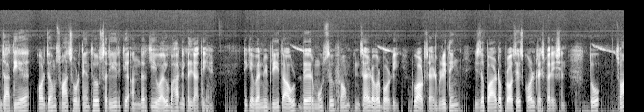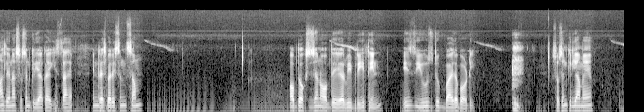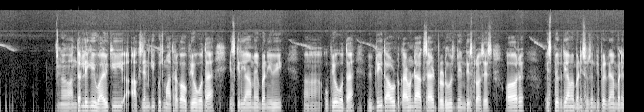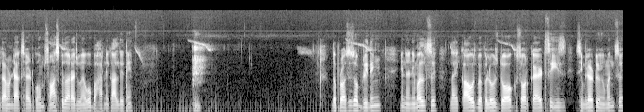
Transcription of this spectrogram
जाती है और जब हम श्वास छोड़ते हैं तो शरीर के अंदर की वायु बाहर निकल जाती है। ठीक है when we breathe out there moves from inside our body to outside breathing is the part of process called respiration तो श्वास लेना श्वसन क्रिया का एक हिस्सा है। In respiration some of the oxygen of the air we breathe in is use by the body श्वसन क्रिया में अंदर ली गई वायु की, ऑक्सीजन की कुछ मात्रा का उपयोग होता है। इस क्रिया में बनी हुई उपयोग होता है। We breathe out carbon dioxide produced in this process और इस प्रक्रिया में बनी श्वसन की प्रक्रिया में बनी कार्बन डाइऑक्साइड को हम श्वास के द्वारा जो है वो बाहर निकाल देते हैं। The process of breathing in animals like cows buffaloes dogs और cats is similar to humans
